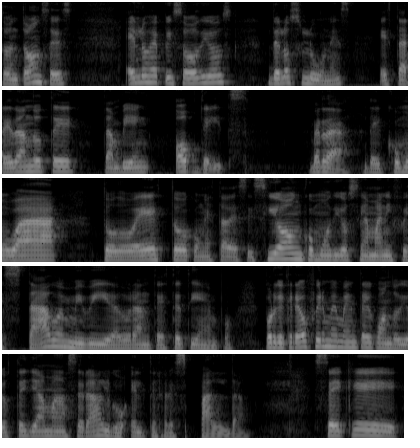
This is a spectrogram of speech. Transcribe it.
entonces, en los episodios de los lunes estaré dándote también updates, ¿verdad? De cómo va todo esto, con esta decisión, cómo Dios se ha manifestado en mi vida durante este tiempo, porque creo firmemente que cuando Dios te llama a hacer algo, Él te respalda. Sé que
